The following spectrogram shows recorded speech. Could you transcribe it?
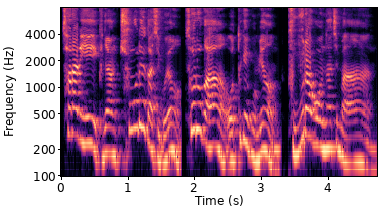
차라리 그냥 충을 해가지고요. 서로가 어떻게 보면 부부라고는 하지만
